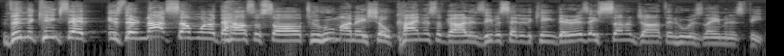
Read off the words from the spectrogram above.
Then the king said, Is there not someone of the house of Saul to whom I may show kindness of God? And Ziba said to the king, There is a son of Jonathan who is lame in his feet.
